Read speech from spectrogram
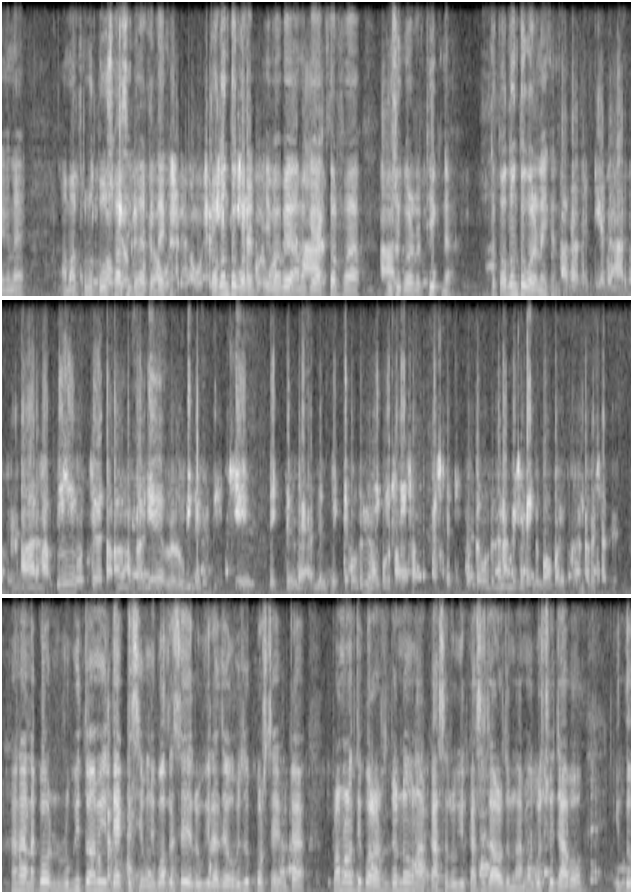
এখানে আমার কোনো দোষ আছে কিনা এটা দেখেন। তদন্ত করেন। এইভাবে আমাকে একতরফা খুশি করাটা ঠিক না। একটা তদন্ত করেন এখানে। আচ্ছা আচ্ছা ঠিক আছে। আর আর আপনি হচ্ছে তারা আপনার যে রুগী দেখতে দেখতে দেখতে বলতেছেন এবং কোনো সমস্যা সেটা ঠিক করতে বলতেছেন আপনি সেটা একটু কোঅপারেট করেন তাদের সাথে। হ্যাঁ না না রুগী তো আমি দেখতেছি। উনি বলতেছে রুগীরা যে অভিযোগ করছে ওটা প্রমাণিত করার জন্য ওনার কাছে রুগীর কাছে যাওয়ার জন্য। আমি অবশ্যই যাব কিন্তু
